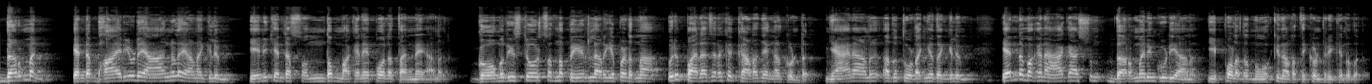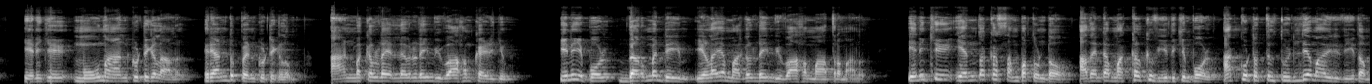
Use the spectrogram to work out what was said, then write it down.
ധർമ്മൻ എന്റെ ഭാര്യയുടെ ആങ്ങളെയാണെങ്കിലും എനിക്ക് എന്റെ സ്വന്തം മകനെ പോലെ തന്നെയാണ്. ഗോമതി സ്റ്റോഴ്സ് എന്ന പേരിൽ അറിയപ്പെടുന്ന ഒരു പലചരക്ക് കട ഞങ്ങൾക്കുണ്ട്. ഞാനാണ് അത് തുടങ്ങിയതെങ്കിലും എന്റെ മകൻ ആകാശും ധർമ്മനും കൂടിയാണ് ഇപ്പോൾ അത് നോക്കി നടത്തിക്കൊണ്ടിരിക്കുന്നത്. എനിക്ക് മൂന്ന് ആൺകുട്ടികളാണ് രണ്ട് പെൺകുട്ടികളും. ആൺമക്കളുടെ എല്ലാവരുടെയും വിവാഹം കഴിഞ്ഞു. ഇനിയിപ്പോൾ ധർമ്മന്റെയും ഇളയ മകളുടെയും വിവാഹം മാത്രമാണ്. എനിക്ക് എന്തൊക്കെ സമ്പത്തുണ്ടോ അതെന്റെ മക്കൾക്ക് വീതിക്കുമ്പോൾ അക്കൂട്ടത്തിൽ തുല്യമായൊരു വീതം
